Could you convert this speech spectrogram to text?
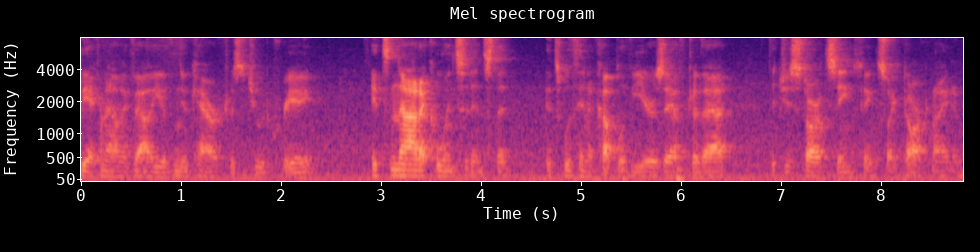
the economic value of new characters that you would create. It's not a coincidence that it's within a couple of years after that that you start seeing things like Dark Knight and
